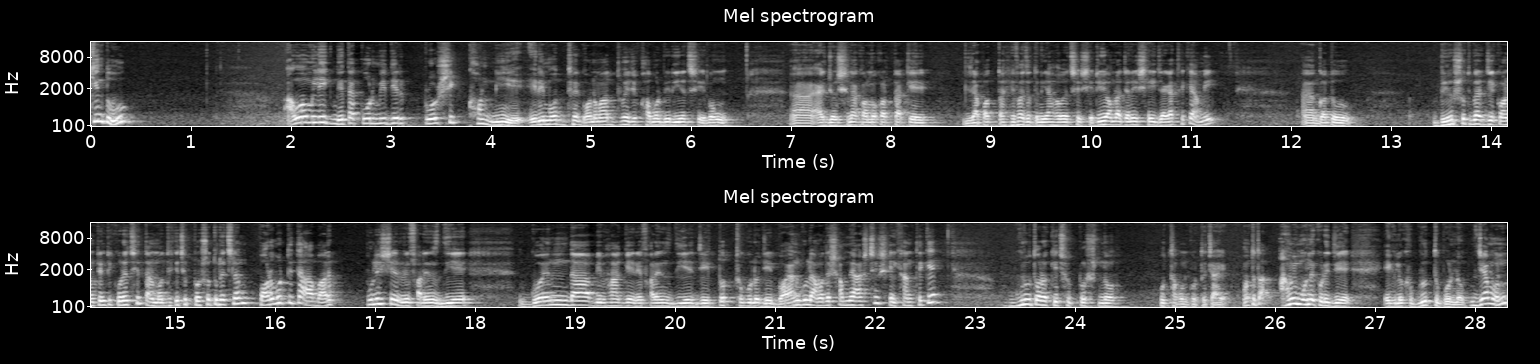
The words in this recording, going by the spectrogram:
কিন্তু আওয়ামী লীগ নেতাকর্মীদের প্রশিক্ষণ নিয়ে এরই মধ্যে গণমাধ্যমে যে খবর বেরিয়েছে এবং একজন সেনা কর্মকর্তাকে নিরাপত্তা হেফাজতে নেওয়া হয়েছে সেটিও আমরা জানি সেই জায়গা থেকে আমি গত বৃহস্পতিবার যে কন্টেন্টটি করেছি তার মধ্যে কিছু প্রশ্ন তুলেছিলাম। পরবর্তীতে আবার পুলিশের রেফারেন্স দিয়ে গোয়েন্দা বিভাগে রেফারেন্স দিয়ে যে তথ্যগুলো, যে বয়ানগুলো আমাদের সামনে আসছে, সেইখান থেকে গুরুতর কিছু প্রশ্ন উত্থাপন করতে চাই। অন্তত আমি মনে করি যে এগুলো খুব গুরুত্বপূর্ণ। যেমন,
